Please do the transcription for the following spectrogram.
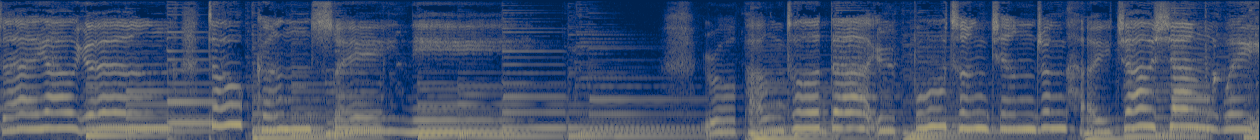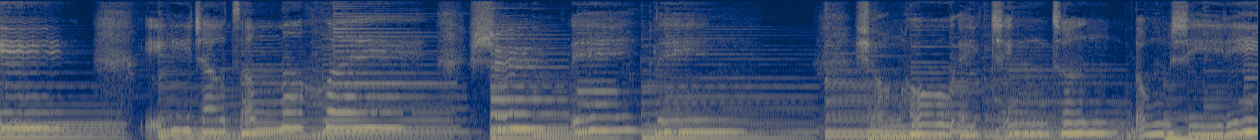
再遥远都跟随你，若滂沱大雨不曾见证，海角相偎依，一角怎么会是黎明？向后已侵吞东西里。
